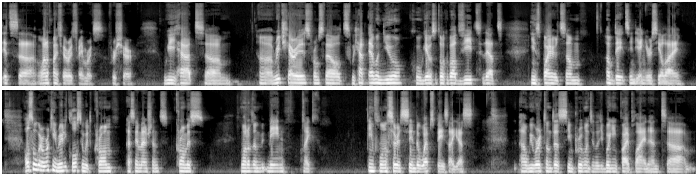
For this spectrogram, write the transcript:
it's uh, one of my favorite frameworks for sure. We had um, uh, Rich Harris from Svelte. We had Evan You, who gave us a talk about Vite that inspired some updates in the Angular CLI. Also, we're working really closely with Chrome, as I mentioned. Chrome is one of the main like influencers in the web space, I guess. Uh, we worked on this improvement in the debugging pipeline, and um,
